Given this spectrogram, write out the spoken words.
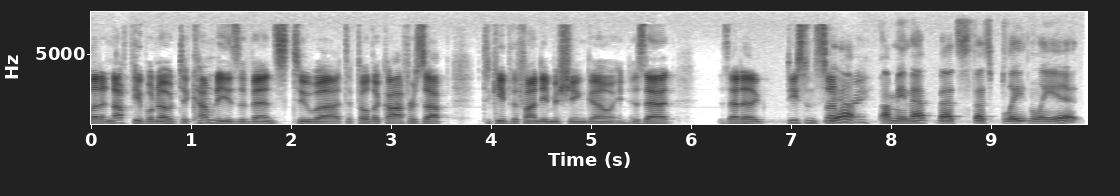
let enough people know to come to these events to uh, to fill the coffers up to keep the funding machine going. Is that is that a decent summary? Yeah, I mean that that's that's blatantly it.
